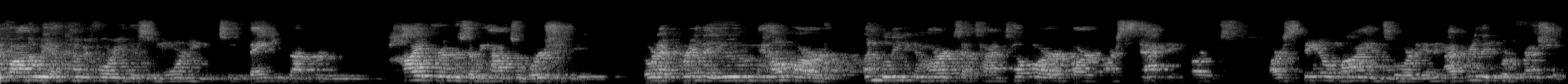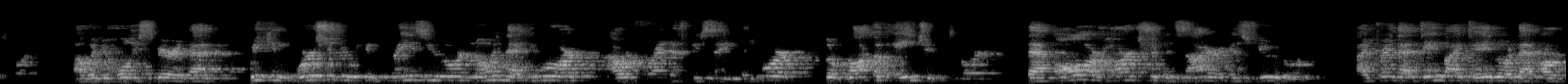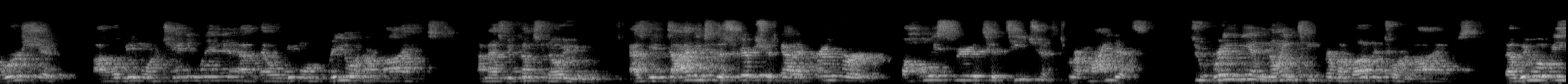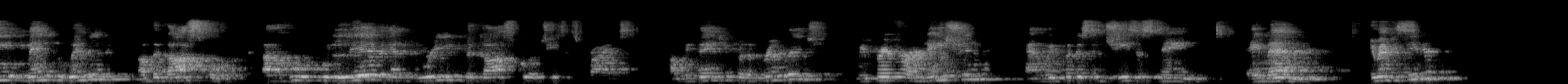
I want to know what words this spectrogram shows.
Heavenly Father, we have come before you this morning to thank you, God, for the high privilege that we have to worship you. Lord, I pray that you help our unbelieving hearts at times, help our, our, our stagnant hearts, our stale minds, Lord. And I pray that you refresh us, Lord, uh, with your Holy Spirit, that we can worship you, we can praise you, Lord, knowing that you are our friend, as we sing, that you are the rock of ages, Lord, that all our hearts should desire is you, Lord. I pray that day by day, Lord, that our worship uh, will be more genuine, uh, that will be more real in our lives um, as we come to know you. As we dive into the scriptures, God, I pray for the Holy Spirit to teach us, to remind us, to bring the anointing from above into our lives, that we will be men and women of the gospel uh, who, who live and breathe the gospel of Jesus Christ. Uh, we thank you for the privilege. We pray for our nation. And we put this in Jesus' name. Amen. You may be seated.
